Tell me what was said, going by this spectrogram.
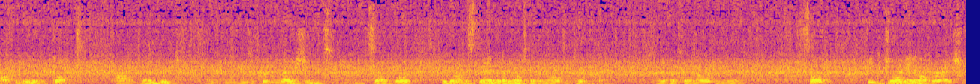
often we adopt uh, language, we, we use abbreviations and, and so forth, we can understand that everyone's going to know what we're talking about, and everyone's going to know what we mean. So, in joining an operation,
